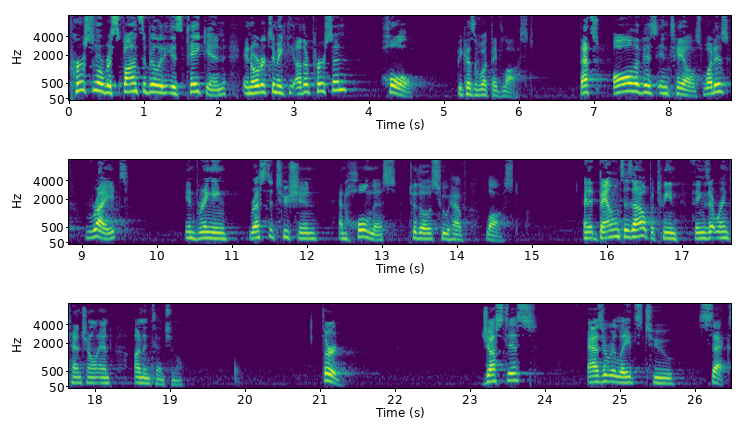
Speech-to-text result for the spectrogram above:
personal responsibility is taken in order to make the other person whole because of what they've lost. That's all that this entails. What is right in bringing restitution and wholeness to those who have lost? And it balances out between things that were intentional and unintentional. Third, justice as it relates to sex.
